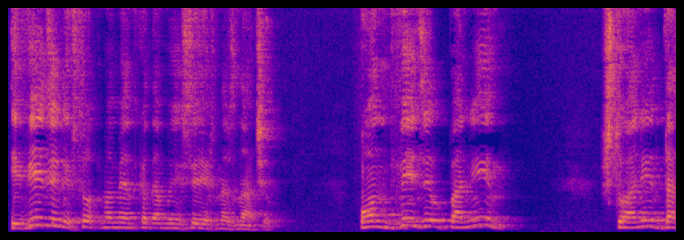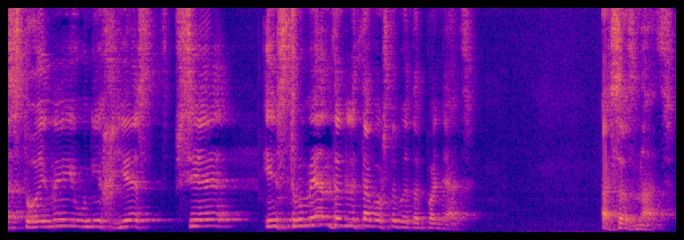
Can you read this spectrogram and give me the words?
и видели в тот момент, когда Моисей их назначил. Он видел по ним, что они достойны, и у них есть все инструменты для того, чтобы это понять, осознать,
